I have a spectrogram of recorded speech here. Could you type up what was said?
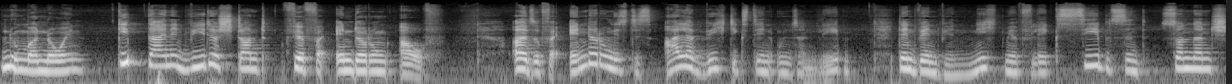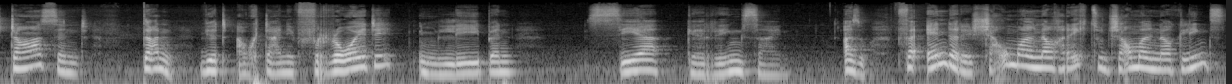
Nummer 9. Gib deinen Widerstand für Veränderung auf. Also Veränderung ist das Allerwichtigste in unserem Leben. Denn wenn wir nicht mehr flexibel sind, sondern starr sind, dann wird auch deine Freude im Leben sehr gering sein. Also verändere, schau mal nach rechts und schau mal nach links.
